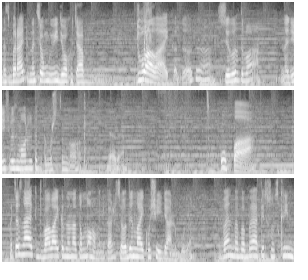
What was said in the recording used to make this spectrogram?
назбирайте на цьому відео хоча б два лайка, да-да, цілих два. Надіюсь, ви зможете, тому що це много. Да-да. Опа. Хоча, знаєте, два лайка занадто много, мені кажеться. Один лайк вообще ідеально буде. Вен БББ, Screen,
